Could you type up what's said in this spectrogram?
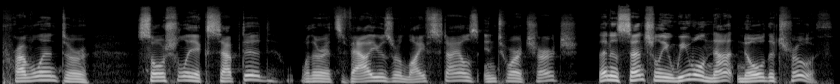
prevalent or socially accepted, whether it's values or lifestyles, into our church, then essentially we will not know the truth.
